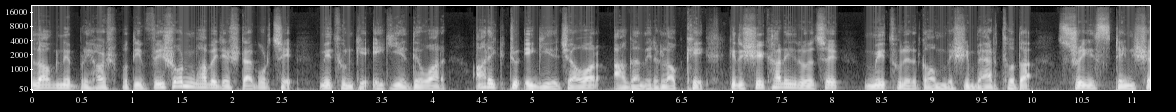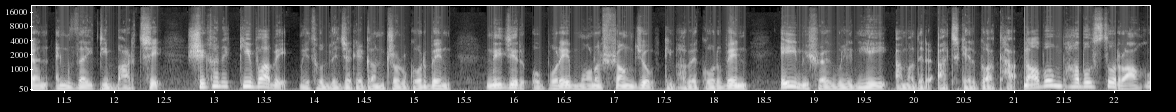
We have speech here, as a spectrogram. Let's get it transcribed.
লগ্নে বৃহস্পতি ভীষণভাবে চেষ্টা করছে মিথুনকে এগিয়ে দেওয়ার, আরেকটু এগিয়ে যাওয়ার আগামীর লক্ষ্যে। কিন্তু সেখানেই রয়েছে মিথুনের কম বেশি ব্যর্থতা, স্ট্রেস, টেনশন অ্যাংজাইটি বাড়ছে। সেখানে কীভাবে মিথুন নিজেকে কন্ট্রোল করবেন? নিজের ওপরে মনঃসংযোগ কীভাবে করবেন? এই বিষয়গুলি নিয়েই আমাদের আজকের কথা। নবম ভাবস্থ রাহু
